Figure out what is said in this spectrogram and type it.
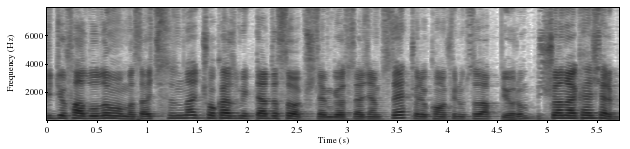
video fazla uzamaması açısından çok az miktarda swap işlemi göstereceğim size. Şöyle confirm swap diyorum. Şu an arkadaşlar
